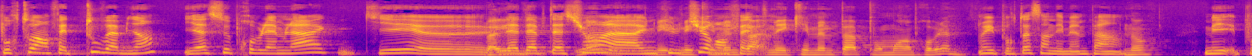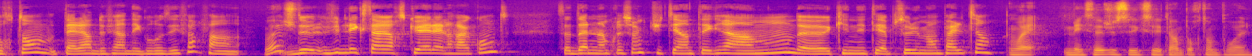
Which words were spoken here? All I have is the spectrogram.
Pour toi, en fait, tout va bien. Il y a ce problème-là qui est euh, Bah, l'adaptation non, mais- à une mais- culture, en fait. pas- mais qui est même pas pour moi un problème. Oui, pour toi, ça n'en est même pas un. Non. Mais pourtant, t'as l'air de faire des gros efforts. Enfin, Ouais, je- de- vu de l'extérieur, ce qu'elle, elle raconte, ça donne l'impression que tu t'es intégré à un monde euh, qui n'était absolument pas le tien. Ouais, mais ça, je sais que c'était important pour elle.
